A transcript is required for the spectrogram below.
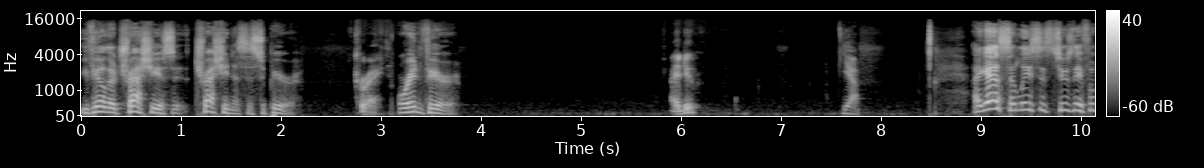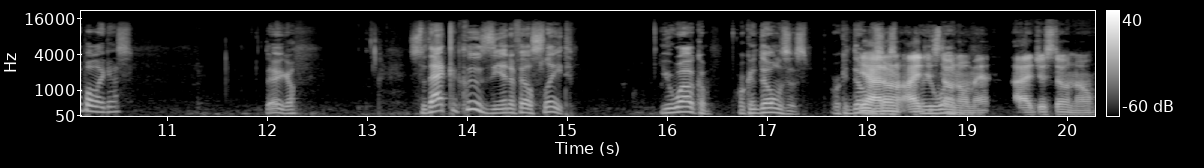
You feel their trashiest, trashiness is superior Correct. or inferior. I do. Yeah. I guess at least it's Tuesday football. I guess. There you go. So that concludes the NFL slate. You're welcome, or condolences, or condolences. Yeah, I don't know. I just don't know, man. I just don't know.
